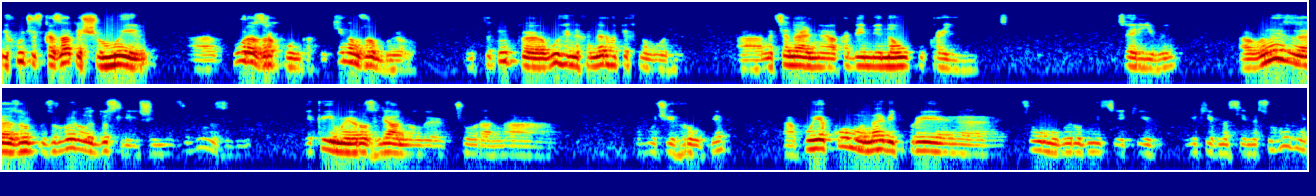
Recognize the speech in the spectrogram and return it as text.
І хочу сказати, що ми по розрахунках, які нам зробили, Інститут е, вугільних енерготехнологій Національної академії наук України. Це рівень. Вони зробили дослідження, зробили звіт, який ми розглянули вчора на робочій групі, по якому навіть при е, цьому виробництві, які, які в нас є на сьогодні,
